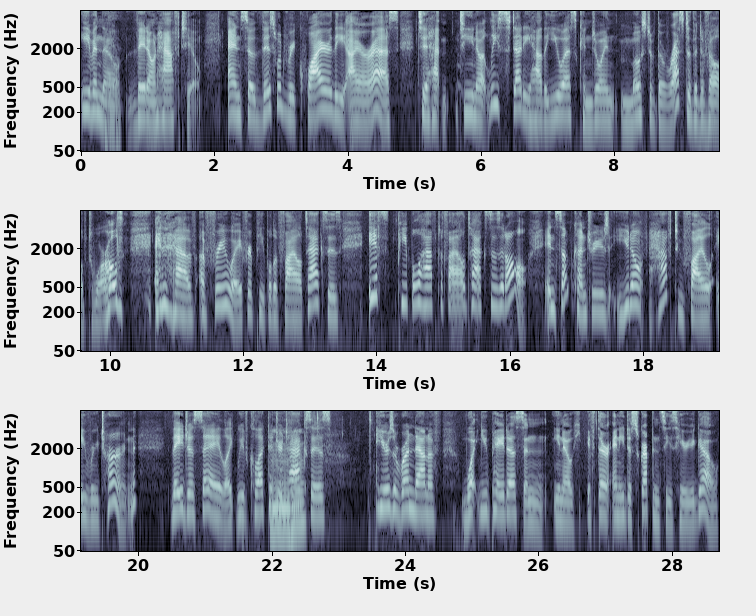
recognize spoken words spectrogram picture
even though they don't have to. And so this would require the IRS to have to you know at least study how the US can join most of the rest of the developed world and have a free way for people to file taxes if people have to file taxes at all. In some countries you don't have to file a return. They just say like we've collected your mm-hmm. taxes. Here's a rundown of what you paid us and you know if there are any discrepancies here you go.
